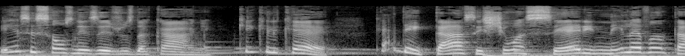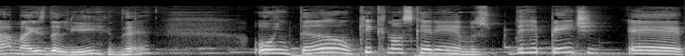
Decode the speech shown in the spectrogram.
Esses são os desejos da carne. O que, que ele quer? Quer deitar, assistir uma série e nem levantar mais dali, né? Ou então, o que, que nós queremos? De repente, é,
